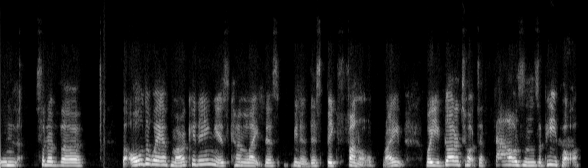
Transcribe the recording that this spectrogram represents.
mean, sort of the the older way of marketing is kind of like this, you know, this big funnel, right? Where you've got to talk to thousands of people.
